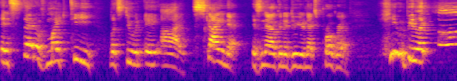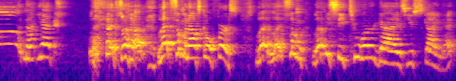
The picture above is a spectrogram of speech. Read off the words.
Instead of Mike T, let's do an AI. Skynet is now going to do your next program. He would be like, oh, not yet. Let's, uh, let someone else go first. Let, let some let me see 200 guys use Skynet,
